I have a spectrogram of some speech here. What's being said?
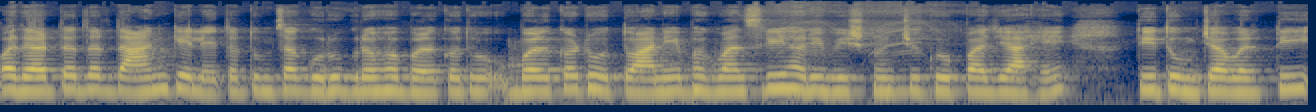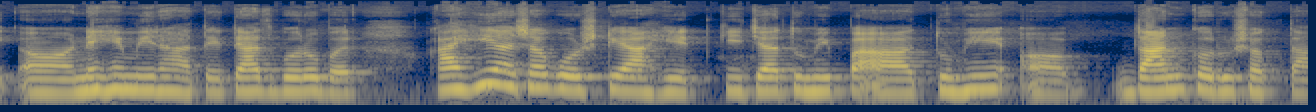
पदार्थ जर दान केले तर तुमचा गुरुग्रह बळकट हो बळकट होतो आणि भगवान श्री हरिविष्णूंची कृपा जी आहे ती तुमच्यावरती नेहमी राहते. त्याचबरोबर काही अशा गोष्टी आहेत की ज्या तुम्ही पा तुम्ही दान करू शकता.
